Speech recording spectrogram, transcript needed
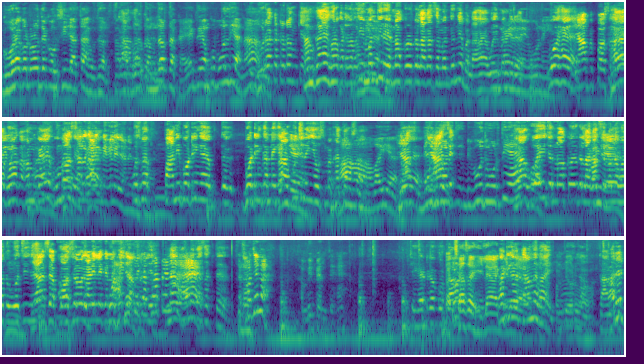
घोड़ा कटोरा देखो उसी जाता है उधर बहुत अंदर तक है। एक दिन हमको बोल दिया ना। घोड़ा कटोरा में क्या? हम गए घोड़ा कटोरा ये मंदिर है नौ करोड़ का लागत से मंदिर नहीं बना है वही मंदिर है। वो नहीं। वो है। यहाँ पे है घोड़ा हम गए हाँ, घूमे उसमें पानी बोटिंग है बोटिंग करने के लिए कुछ नहीं है उसमें खत्म हाँ, हाँ, वही है। विभूत मूर्ति- है। वही जो नौ करोड़ का लागत से बना हुआ तो वो चीज़ यहाँ से पर्सनल गाड़ी लेके नहीं जा सकते। हम भी पहनते हैं। टिकट का अच्छा से हिला हाँ, काम है भाई? अरे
